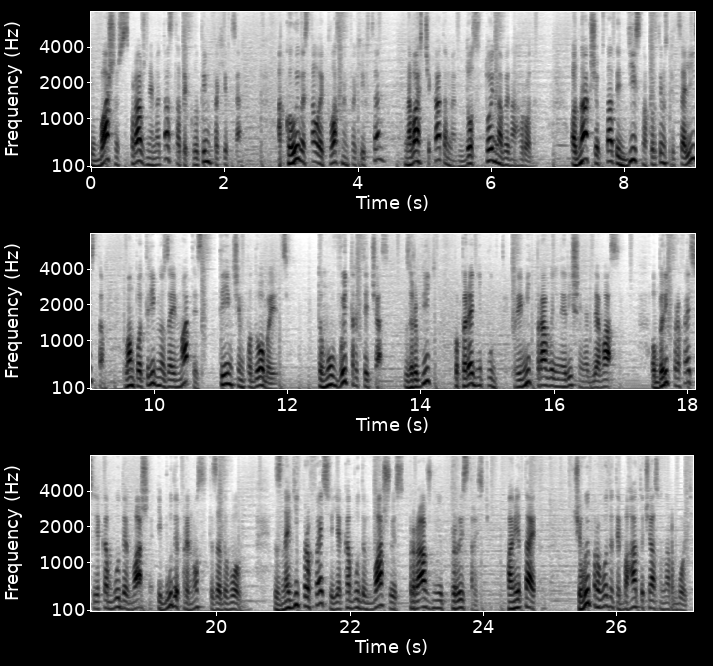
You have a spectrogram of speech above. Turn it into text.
Ваша ж справжня мета стати крутим фахівцем. А коли ви стали класним фахівцем, на вас чекатиме достойна винагорода. Однак, щоб стати дійсно крутим спеціалістом, вам потрібно займатися тим, чим подобається. Тому витратьте час, зробіть попередні пункти, прийміть правильне рішення для вас. Оберіть професію, яка буде ваша і буде приносити задоволення. Знайдіть професію, яка буде вашою справжньою пристрастю. Пам'ятайте, що ви проводите багато часу на роботі,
